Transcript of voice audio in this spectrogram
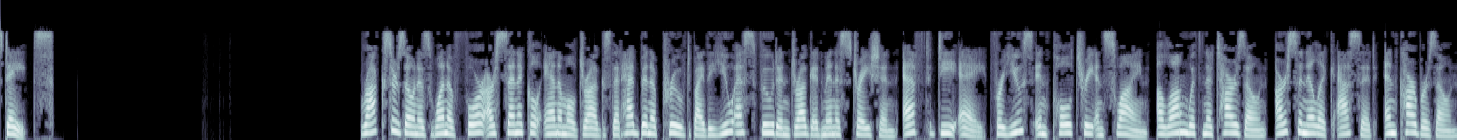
States Roxarsone is one of four arsenical animal drugs that had been approved by the U.S. Food and Drug Administration FDA for use in poultry and swine, along with nitarsone, arsanilic acid, and carbarsone.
